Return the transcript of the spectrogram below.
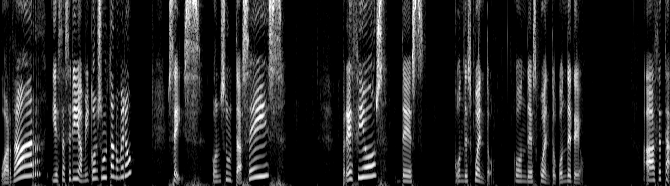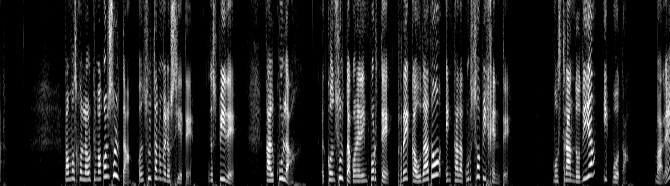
Guardar. Y esta sería mi consulta número 6. Consulta 6. Precios de con descuento, con descuento, con DTO. A aceptar. Vamos con la última consulta, consulta número 7. Nos pide, calcula, consulta con el importe recaudado en cada curso vigente, mostrando día y cuota. ¿Vale?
